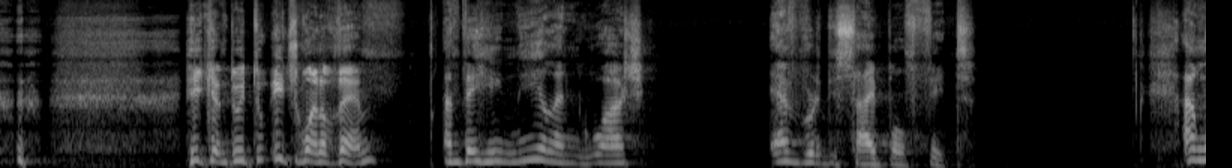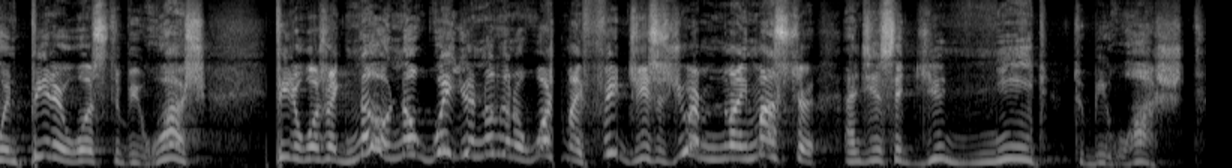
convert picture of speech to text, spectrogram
He can do it to each one of them. And then he kneel and wash every disciple feet. And when Peter was to be washed, Peter was like, No, no way, you're not going to wash my feet, Jesus. You are my master. And Jesus said, You need to be washed.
